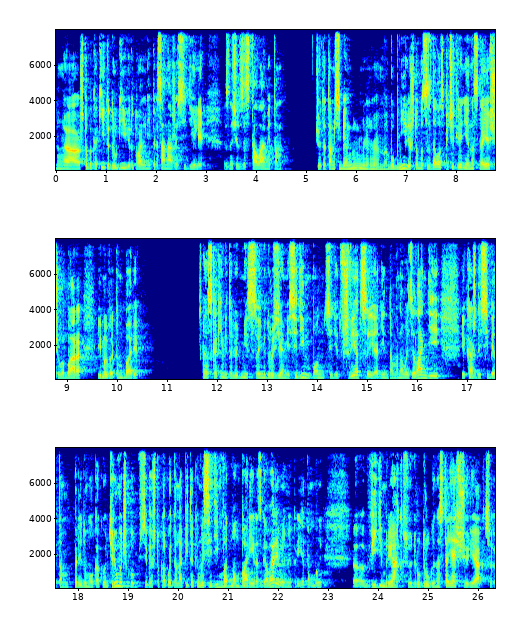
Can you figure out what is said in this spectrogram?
А, чтобы какие-то другие виртуальные персонажи сидели, значит, за столами там, что-то там себе бубнили, чтобы создавалось впечатление настоящего бара. И мы в этом баре с какими-то людьми, со своими друзьями сидим, он сидит в Швеции, один там в Новой Зеландии, и каждый себе там придумал какую-нибудь рюмочку себе, что какой-то напиток, и мы сидим в одном баре и разговариваем, и при этом мы э, видим реакцию друг друга, настоящую реакцию.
